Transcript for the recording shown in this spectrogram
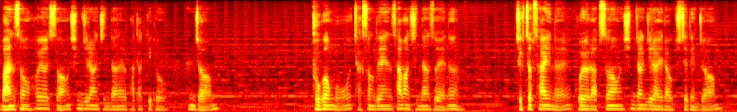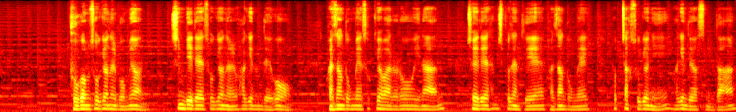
만성 허혈성 심질환 진단을 받았기도 한 점, 부검 후 작성된 사망진단서에는 직접 사인을 고혈압성 심장질환이라고 기재된 점, 부검 소견을 보면 신비대 소견을 확인되고 관상동맥 석회화로 인한 최대 30%의 관상동맥 협착 소견이 확인되었습니다.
